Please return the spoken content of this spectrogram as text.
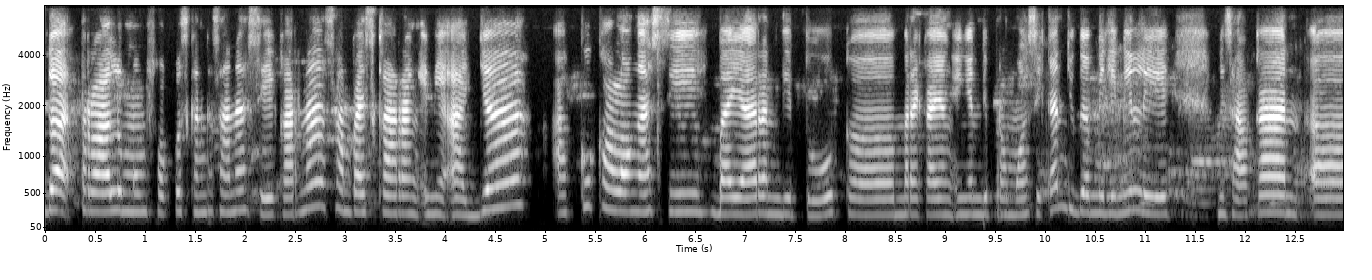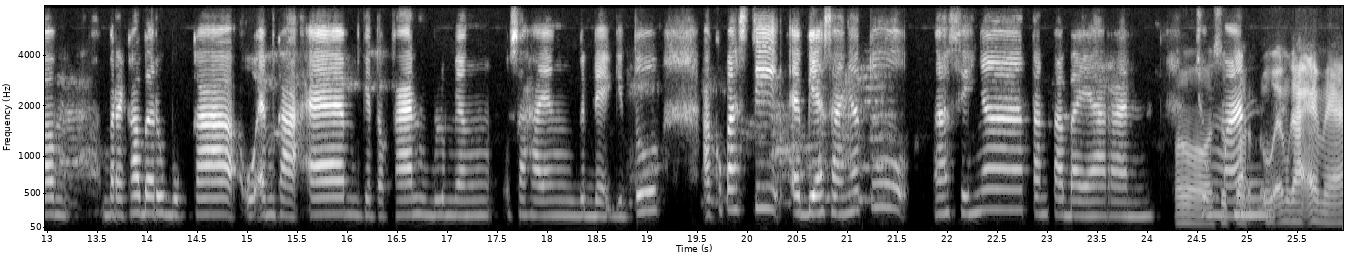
nggak terlalu memfokuskan ke sana sih karena sampai sekarang ini aja aku kalau ngasih bayaran gitu ke mereka yang ingin dipromosikan juga milih-milih. Misalkan um, mereka baru buka UMKM gitu kan, belum yang usaha yang gede gitu, aku pasti eh, biasanya tuh ngasihnya tanpa bayaran. Oh, Cuman UMKM ya.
